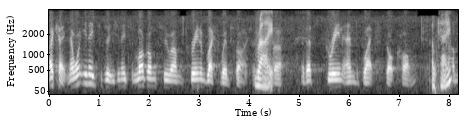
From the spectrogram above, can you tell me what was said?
Okay, now what you need to do is you need to log on to um, Green and Black's website. And Right. Uh, that's greenandblacks.com. Okay. Um,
